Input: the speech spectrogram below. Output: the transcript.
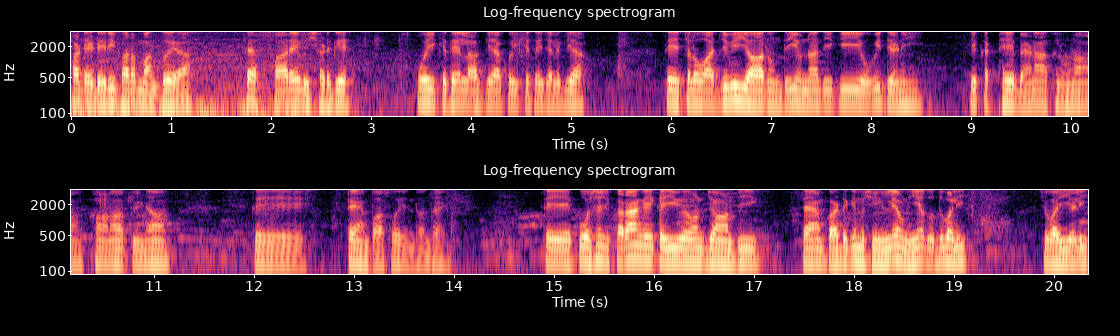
ਸਾਡੇ ਡੇਰੀ ਫਾਰਮ ਬੰਦ ਹੋਇਆ, ਤੇ ਸਾਰੇ ਵਿਛੜ ਗਏ। ਕੋਈ ਕਿਤੇ ਲੱਗ ਗਿਆ, ਕੋਈ ਕਿਤੇ ਚਲ ਗਿਆ। ਤੇ ਚਲੋ ਅੱਜ ਵੀ ਯਾਦ ਹੁੰਦੀ ਉਹਨਾਂ ਦੀ ਕਿ ਉਹ ਵੀ ਦਿਨ ਸੀ, ਇਕੱਠੇ ਬਹਿਣਾ, ਖਲੋਣਾ, ਖਾਣਾ, ਪੀਣਾ। ਤੇ ਟਾਈਮ ਪਾਸ ਹੋ ਜਾਂਦਾ ਹੁੰਦਾ ਹੈ ਤੇ ਕੋਸ਼ਿਸ਼ ਕਰਾਂਗੇ ਕਈ ਵਾਰ ਹੁਣ ਜਾਣ ਦੀ ਟਾਈਮ ਕੱਢ ਕੇ ਮਸ਼ੀਨ ਲਿਆਉਣੀ ਆ ਦੁੱਧ ਵਾਲੀ, ਚਵਾਈ ਵਾਲੀ,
